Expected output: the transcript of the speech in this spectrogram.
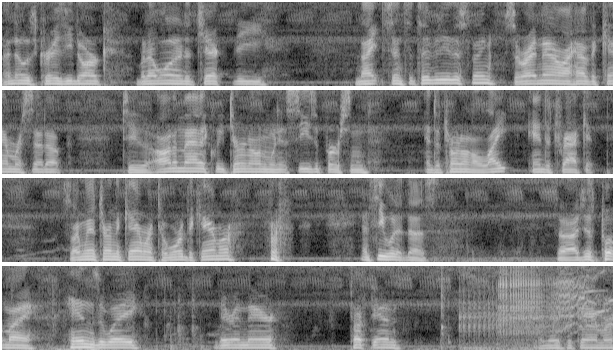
I know it's crazy dark, but I wanted to check the night sensitivity of this thing. So right now I have the camera set up to automatically turn on when it sees a person and to turn on a light and to track it. So I'm going to turn the camera toward the camera and see what it does. So I just put my hens away. They're in there, tucked in. And there's the camera.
